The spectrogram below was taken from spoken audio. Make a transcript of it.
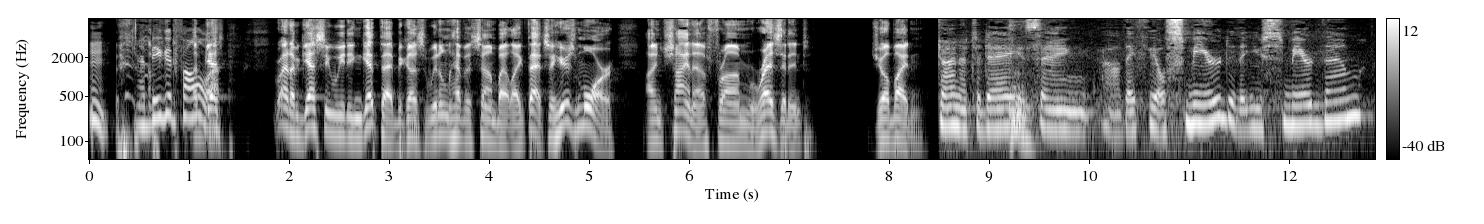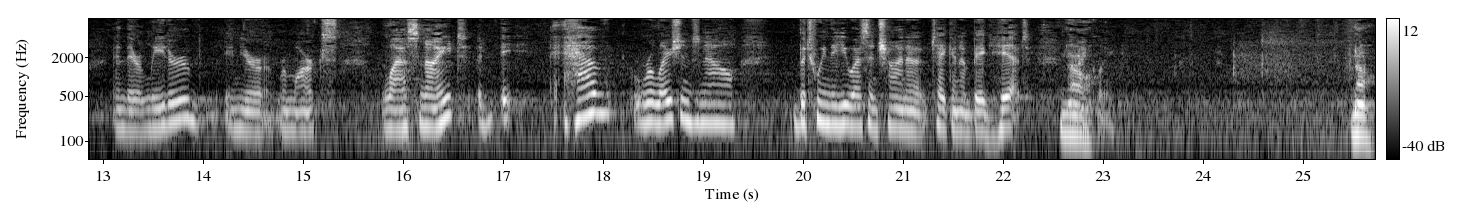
That'd be a good I'm follow guess- up. right. I'm guessing we didn't get that because we don't have a soundbite like that. So here's more on China from resident Joe Biden. China today is saying uh, they feel smeared, that you smeared them and their leader in your remarks last night. Uh, Have relations now between the U.S. and China taken a big hit, No. frankly? No,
